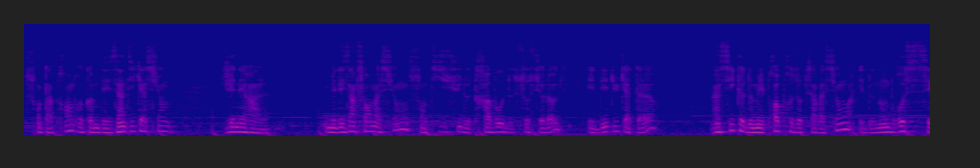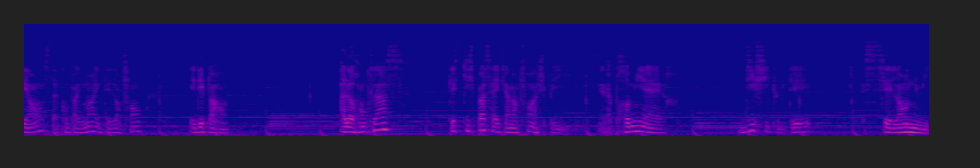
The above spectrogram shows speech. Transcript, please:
sont à prendre comme des indications générales. Mais les informations sont issues de travaux de sociologues et d'éducateurs ainsi que de mes propres observations et de nombreuses séances d'accompagnement avec des enfants et des parents. Alors en classe, qu'est-ce qui se passe avec un enfant HPI La première difficulté, c'est l'ennui.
